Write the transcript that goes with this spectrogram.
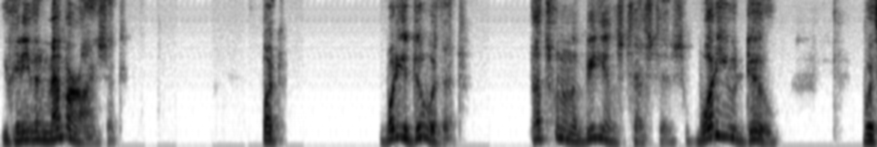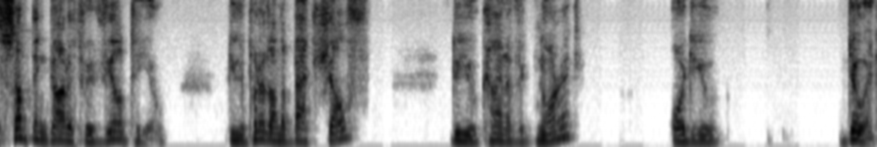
you can even memorize it. But what do you do with it? That's what an obedience test is. What do you do with something God has revealed to you? Do you put it on the back shelf? Do you kind of ignore it? Or do you do it?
